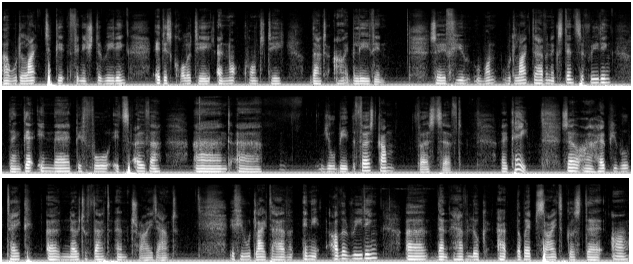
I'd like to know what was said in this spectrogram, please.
I would like to get, finish the reading. It is quality and not quantity that I believe in. So if you want would like to have an extensive reading, then get in there before it's over and uh, you'll be the first come, first served. Okay, so I hope you will take a note of that and try it out. If you would like to have any other reading, uh, then have a look at the website because there are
